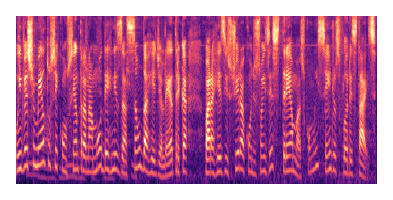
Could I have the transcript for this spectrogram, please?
o investimento se concentra na modernização da rede elétrica para resistir a condições extremas, como incêndios florestais.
